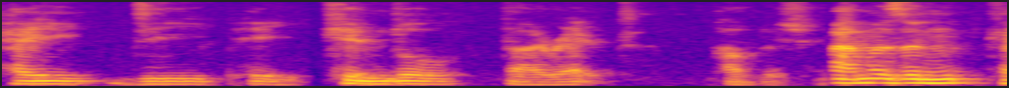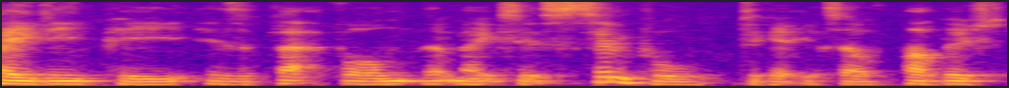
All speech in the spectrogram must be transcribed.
KDP, Kindle Direct Publishing. Amazon KDP is a platform that makes it simple to get yourself published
